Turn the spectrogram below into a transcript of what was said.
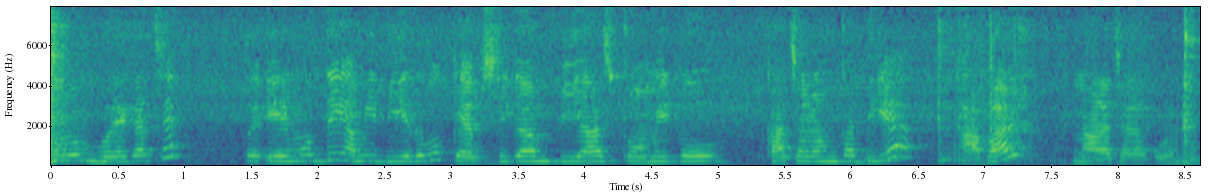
নরম হয়ে গেছে। তো এর মধ্যেই আমি দিয়ে দেবো ক্যাপসিকাম, পেঁয়াজ, টমেটো, কাঁচা লঙ্কা দিয়ে আবার নাড়াচাড়া করে নেব।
